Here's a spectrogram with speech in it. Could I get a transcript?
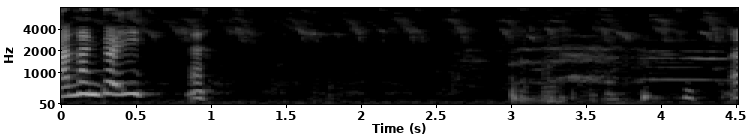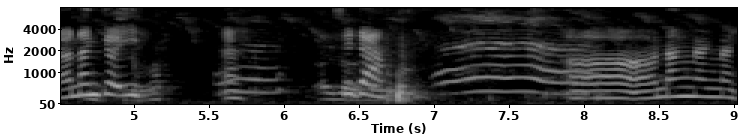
านั่งเก้าอี้อ่ะเอานั่งเก้าอี้ อ่ะ sit down อ๋อนั่งนั่งนั่ง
